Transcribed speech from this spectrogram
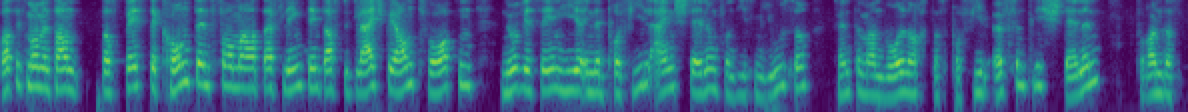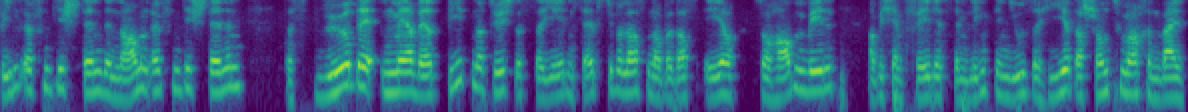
Was ist momentan das beste Content-Format auf LinkedIn? Darfst du gleich beantworten. Nur wir sehen hier in den Profileinstellungen von diesem User, könnte man wohl noch das Profil öffentlich stellen, vor allem das Bild öffentlich stellen, den Namen öffentlich stellen. Das würde einen Mehrwert bieten, natürlich, das ist ja jedem selbst überlassen, ob er das eher so haben will. Aber ich empfehle jetzt dem LinkedIn-User hier das schon zu machen, weil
